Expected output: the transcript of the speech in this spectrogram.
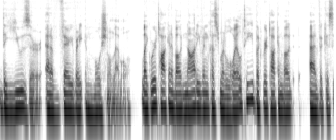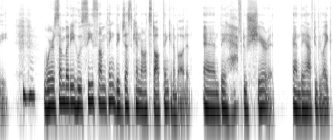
the user at a very, very emotional level. Like we're talking about not even customer loyalty, but we're talking about advocacy, where somebody who sees something, they just cannot stop thinking about it and they have to share it. And they have to be like,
